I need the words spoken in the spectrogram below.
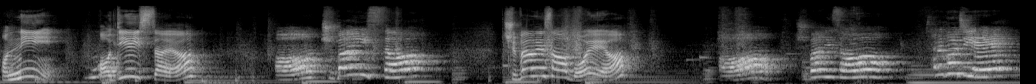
언니 어디에 있어요? 어, 주방에 있어. 주방에서 뭐 해요? 어, 주방에서 설거지해.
